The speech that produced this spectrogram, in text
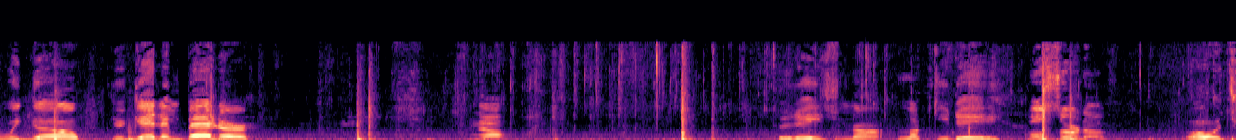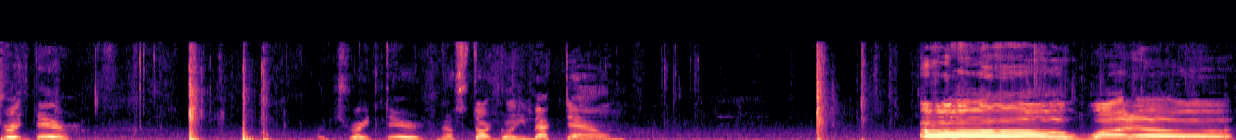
we go. You're getting better. No. Today's not lucky day. Well, sort of. Oh, it's right there. It's right there. Now start going back down. Oh, what a,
